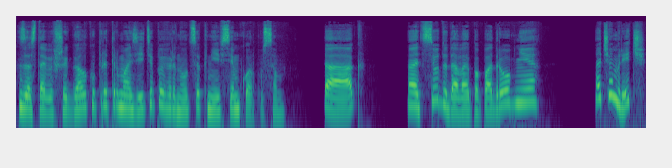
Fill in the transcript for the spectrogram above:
заставивший Галку притормозить и повернуться к ней всем корпусом. «Так, Отсюда давай поподробнее. О чем речь?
